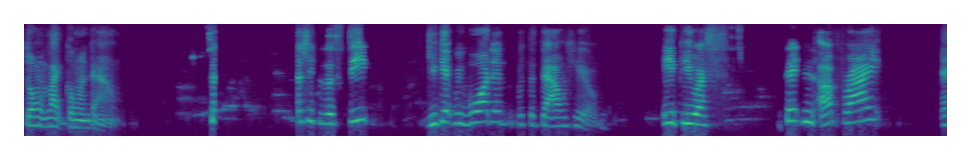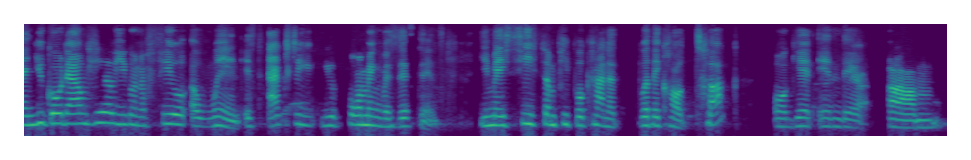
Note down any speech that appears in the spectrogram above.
don't like going down. Especially to the steep, you get rewarded with the downhill. If you are sitting upright, and you go downhill, you're going to feel a wind. It's actually you're forming resistance. You may see some people kind of what they call tuck or get in their um,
